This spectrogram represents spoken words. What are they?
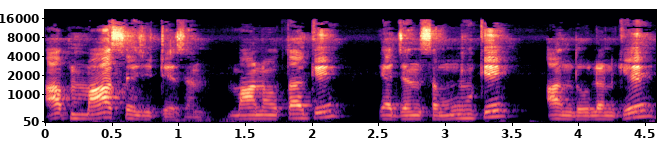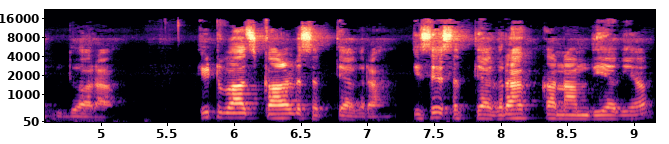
आप मास एजिटेशन, मानवता के या जनसमूह के आंदोलन के द्वारा। It was called satyagraha. इसे सत्याग्रह का नाम दिया गया।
